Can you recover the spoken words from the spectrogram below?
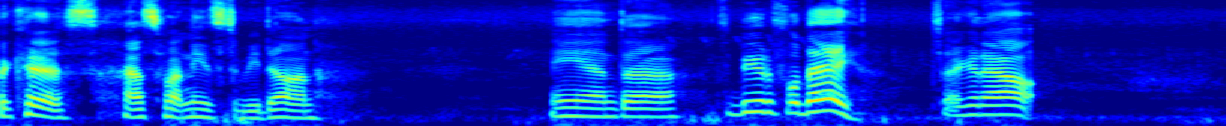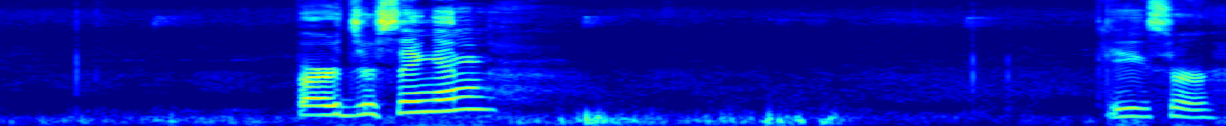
because that's what needs to be done. And uh, it's a beautiful day. Check it out. Birds are singing. Geese are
